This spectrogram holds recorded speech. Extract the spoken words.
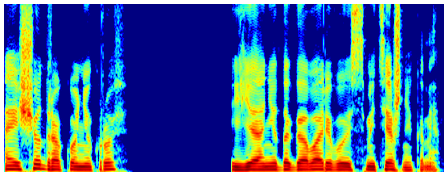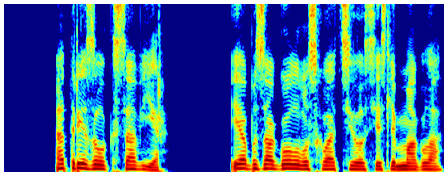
А еще драконью кровь. «Я не договариваюсь с мятежниками», — отрезал Ксавьер. Я бы за голову схватилась, если бы могла,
